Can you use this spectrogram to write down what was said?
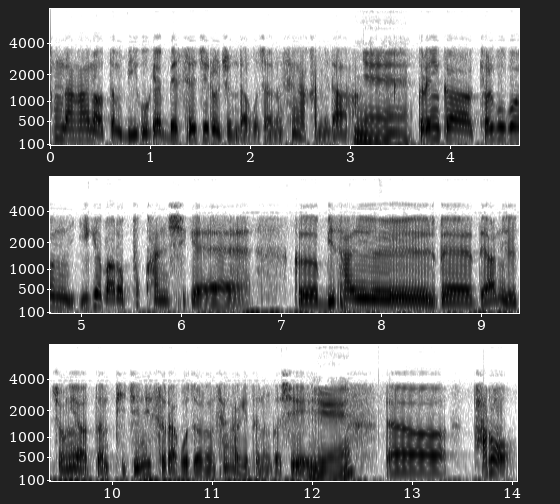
상당한 어떤 미국의 메시지를 준다고 저는 생각합니다. 예. 그러니까 결국은 이게 바로 북한식의 그 미사일에 대한 일종의 어떤 비즈니스라고 저는 생각이 드는 것이 예. 어 바로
